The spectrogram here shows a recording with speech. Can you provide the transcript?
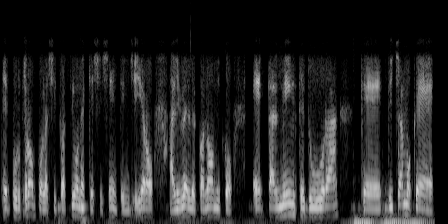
e purtroppo la situazione che si sente in giro a livello economico è talmente dura che diciamo che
